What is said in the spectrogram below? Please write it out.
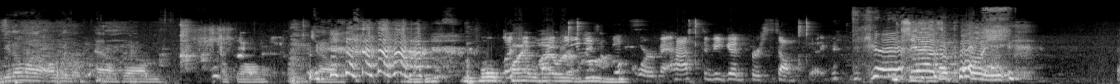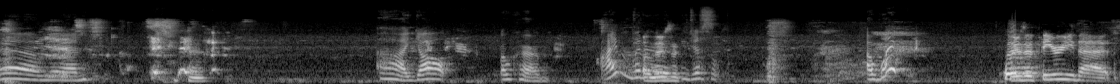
You don't want to open the can of worms. Of The whole point why we're name is wrong. Bookworm. It has to be good for something. She has a point. Oh man. Ah, y'all. Okay. I'm Oh, literally a- just. A what? There's a theory that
